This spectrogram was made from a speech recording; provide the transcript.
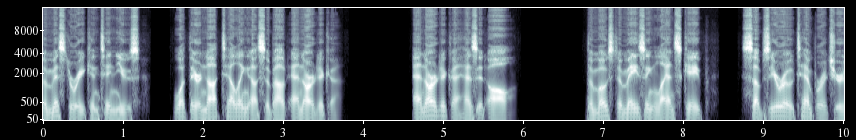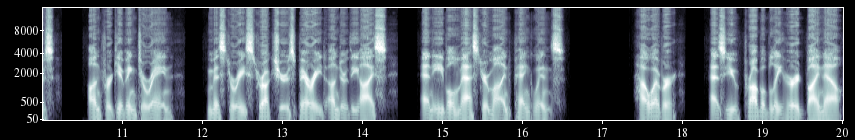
The mystery continues, what they're not telling us about Antarctica. Antarctica has it all. The most amazing landscape, sub-zero temperatures, unforgiving terrain, mystery structures buried under the ice, and evil mastermind penguins. However, as you've probably heard by now,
